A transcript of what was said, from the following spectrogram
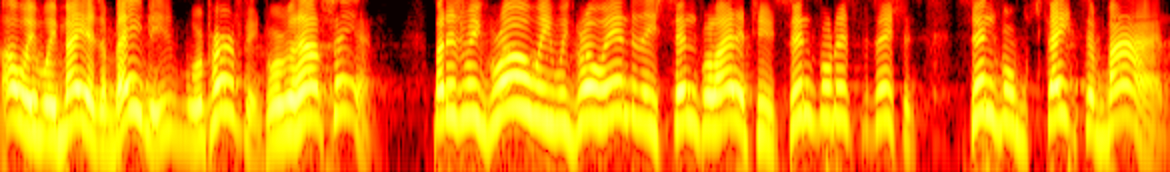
Oh, we, we may as a baby, we're perfect, we're without sin. But as we grow, we, we grow into these sinful attitudes, sinful dispositions, sinful states of mind.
